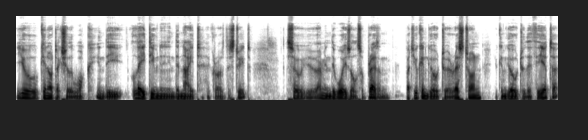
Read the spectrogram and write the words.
You cannot actually walk in the late evening, in the night, across the street. So, I mean, the war is also present. But you can go to a restaurant, you can go to the theater.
